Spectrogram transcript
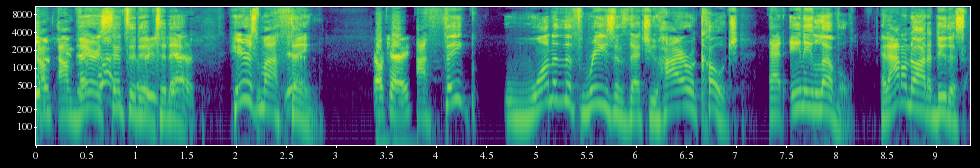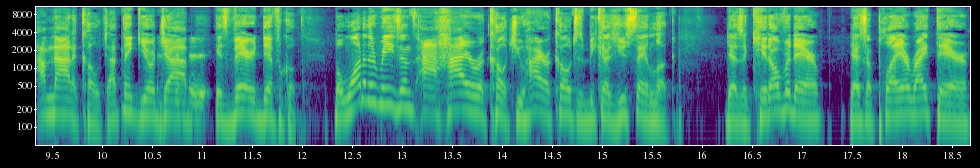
I, am very right. sensitive to that. Yes. Here's my yes. thing. Okay. I think one of the th- reasons that you hire a coach at any level, and I don't know how to do this. I'm not a coach. I think your job is very difficult. But one of the reasons I hire a coach, you hire a coach, is because you say, look, there's a kid over there, there's a player right there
